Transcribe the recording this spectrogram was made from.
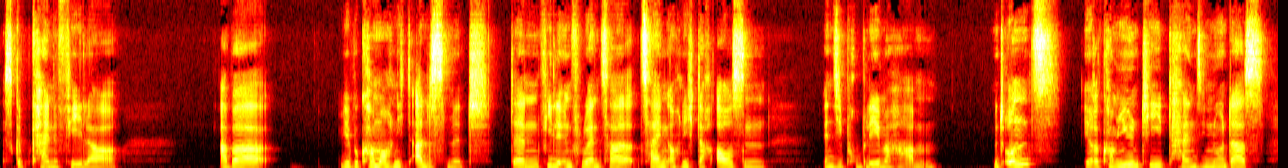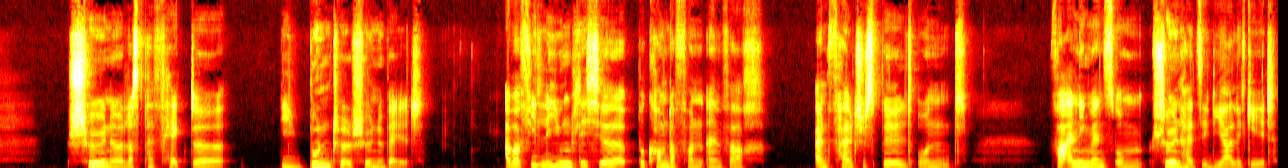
es gibt keine Fehler aber wir bekommen auch nicht alles mit, denn viele Influencer zeigen auch nicht nach außen, wenn sie Probleme haben. Mit uns, ihrer Community, teilen sie nur das Schöne, das Perfekte, die bunte, schöne Welt. Aber viele Jugendliche bekommen davon einfach ein falsches Bild und vor allen Dingen, wenn es um Schönheitsideale geht.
